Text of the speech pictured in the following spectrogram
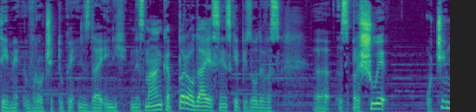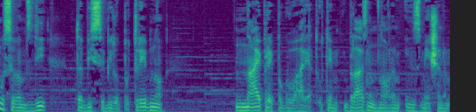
teme vroče tukaj in zdaj in jih ne zmanjka. Prva oddaja jesenske epizode vas uh, sprašuje, o čemu se vam zdi, da bi se bilo potrebno najprej pogovarjati o tem blaznem, norem in zmešanem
